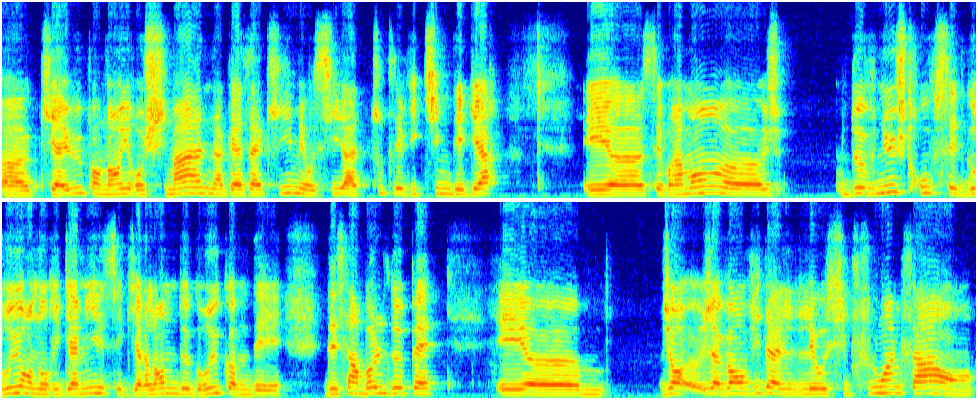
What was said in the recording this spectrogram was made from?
euh, qu'il y a eu pendant Hiroshima, Nagasaki, mais aussi à toutes les victimes des guerres. Et euh, c'est vraiment euh, je, devenu, je trouve, cette grue en origami et ces guirlandes de grue comme des, des symboles de paix. Et euh, j'avais envie d'aller aussi plus loin que ça en,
